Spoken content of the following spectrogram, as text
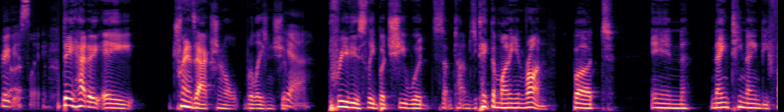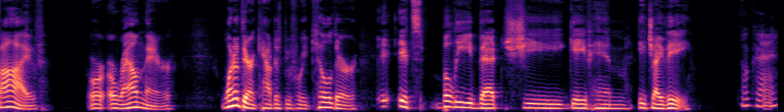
previously. having- they had a, a transactional relationship Yeah. previously, but she would sometimes take the money and run. But in 1995 or around there, one of their encounters before he killed her, it's believed that she gave him HIV Okay.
